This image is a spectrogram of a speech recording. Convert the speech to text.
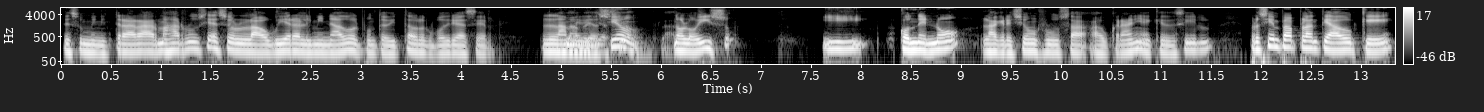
de suministrar armas a Rusia, eso la hubiera eliminado desde el punto de vista de lo que podría ser la, La mediación. mediación, claro. No lo hizo y condenó la agresión rusa a Ucrania, hay que decirlo, pero siempre ha planteado que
